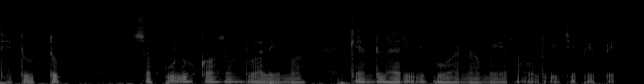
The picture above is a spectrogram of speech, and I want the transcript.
ditutup 10025 candle hari ini berwarna merah untuk ICBP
